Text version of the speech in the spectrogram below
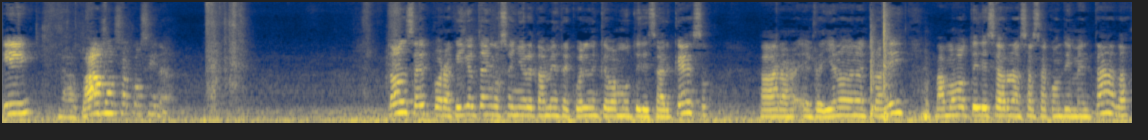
Y la vamos a cocinar. Entonces, por aquí yo tengo, señores, también recuerden que vamos a utilizar queso para el relleno de nuestro ají. Vamos a utilizar una salsa condimentada.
